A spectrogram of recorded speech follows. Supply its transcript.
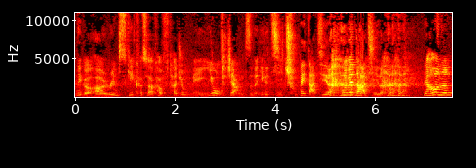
那个呃 Rimsky Korsakov 他就没有这样子的一个基础，被打击了。就被打击了。然后呢，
